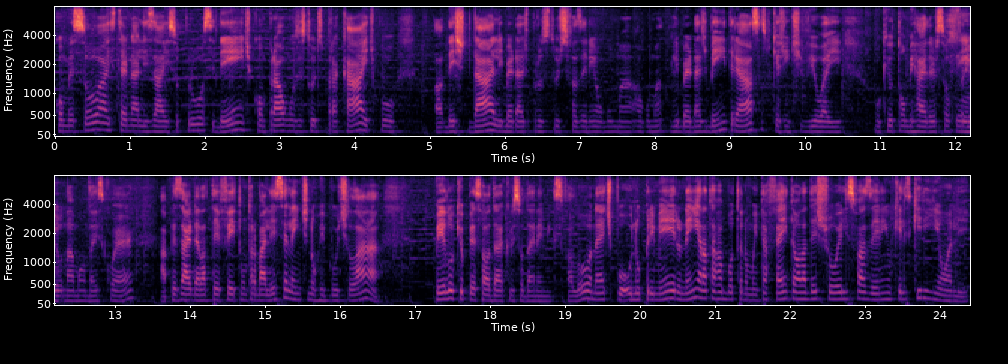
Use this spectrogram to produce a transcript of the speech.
começou a externalizar isso pro ocidente, comprar alguns estúdios para cá e, tipo, dar liberdade para os estúdios fazerem alguma, alguma liberdade bem entre aspas, porque a gente viu aí o que o Tomb Raider sofreu Sim. na mão da Square. Apesar dela ter feito um trabalho excelente no reboot lá, pelo que o pessoal da Crystal Dynamics falou, né? Tipo, no primeiro nem ela tava botando muita fé, então ela deixou eles fazerem o que eles queriam ali.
